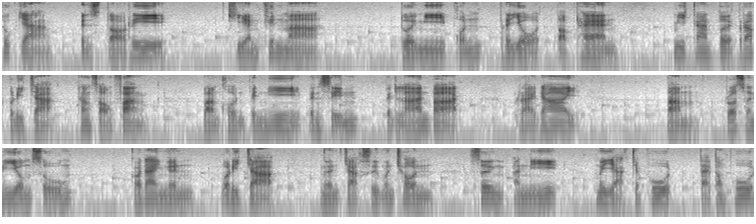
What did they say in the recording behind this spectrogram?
ทุกอย่างเป็นสตอรี่เขียนขึ้นมา โดยมีผลประโยชน์ตอบแทน มีการเปิดรับบริจาค ทั้งสองฝั่ง บางคนเป็นหนี้เป็นสิน เป็นล้านบาท รายได้ ต่ำรสนิยมสูง ก็ได้เงินบริจาค เงินจากสื่อมวลชน ซึ่งอันนี้ไม่อยากจะพูดแต่ต้องพูด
